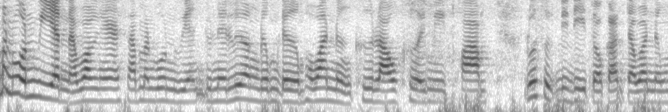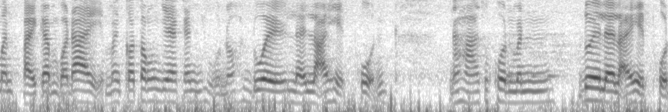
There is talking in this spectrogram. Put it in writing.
มันวนเวียนนะว่าไงซะมันวนเวียนอยู่ในเรื่องเดิมๆเพราะว่าหนึ่งคือเราเคยมีความรู้สึกดีๆ ต่อกันแต่วันหนึ่งมันไปกันบ่ได้ มันก็ต้องแยกกันอยู่เนาะด้วยหลาย ๆ เหตุผลนะคะ ทุกคนมันด้วยหลาย ๆ เหตุผล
